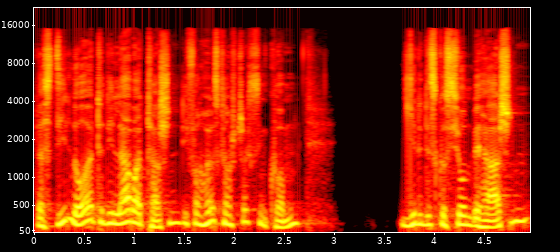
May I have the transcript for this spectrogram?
dass die Leute, die Labertaschen, die von Holzknopf Stöckchen kommen, jede Diskussion beherrschen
